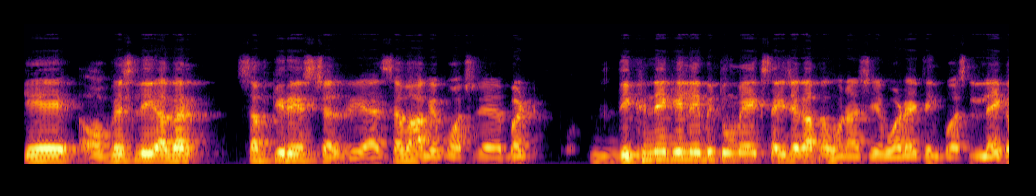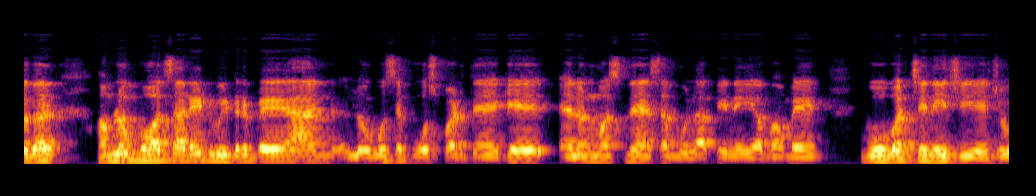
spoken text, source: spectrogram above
कि ऑब्वियसली अगर सबकी रेस चल रही है, सब आगे पहुँच रहे हैं बट दिखने के लिए भी तुम्हें एक सही जगह पे होना चाहिए what I think personally like अगर हम लोग बहुत सारे ट्विटर पे एंड लोगों से पोस्ट पढ़ते हैं कि एलन मस्क ने ऐसा बोला कि नहीं, अब हमें वो बच्चे नहीं चाहिए जो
